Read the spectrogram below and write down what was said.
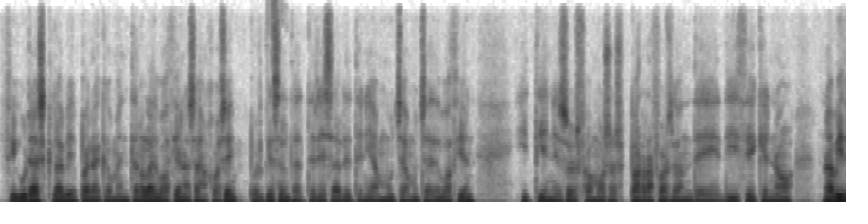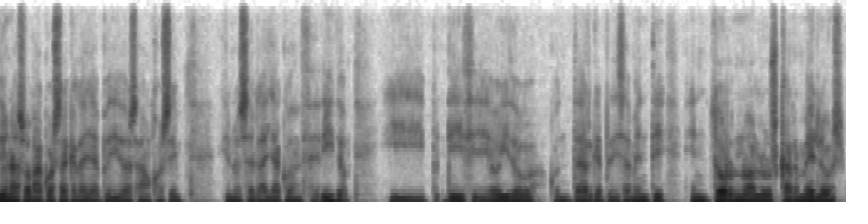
figuras clave para que aumentara la devoción a San José, porque Santa Teresa le tenía mucha mucha devoción y tiene esos famosos párrafos donde dice que no, no ha habido una sola cosa que le haya pedido a San José que no se le haya concedido. Y dice, he oído contar que precisamente en torno a los Carmelos,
